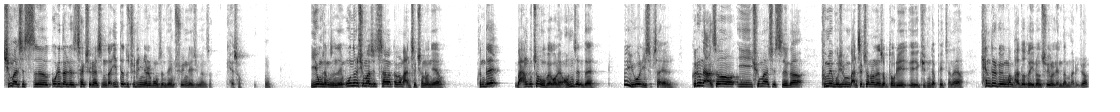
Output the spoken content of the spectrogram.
휴마시스 꼬리 달려서 책 실현했습니다. 이때도 주린열공 선생님 수익 내시면서 계속. 응? 이용상 선생님 오늘 휴마시스 상한가가 17,000원이에요. 근데 19,500원에 언젠데 6월 24일. 그러고 나서 이 휴마시스가 분명히 보시면 17,000원에서부터 우리 이 기준 잡혀 있잖아요. 캔들 교육만 받아도 이런 수익을 낸단 말이죠.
